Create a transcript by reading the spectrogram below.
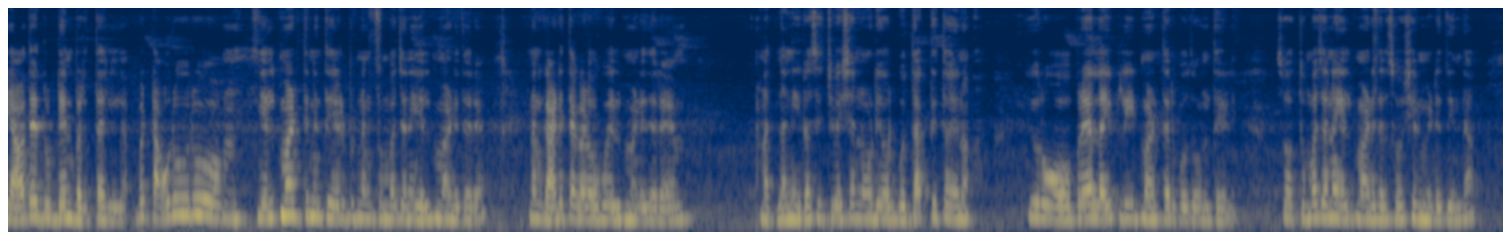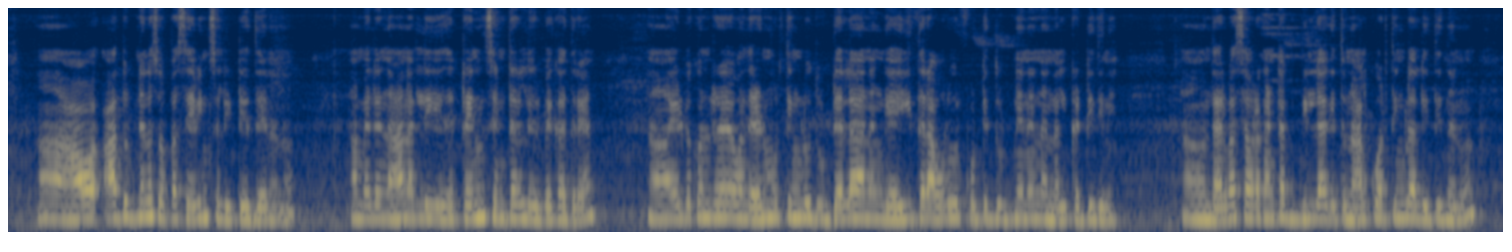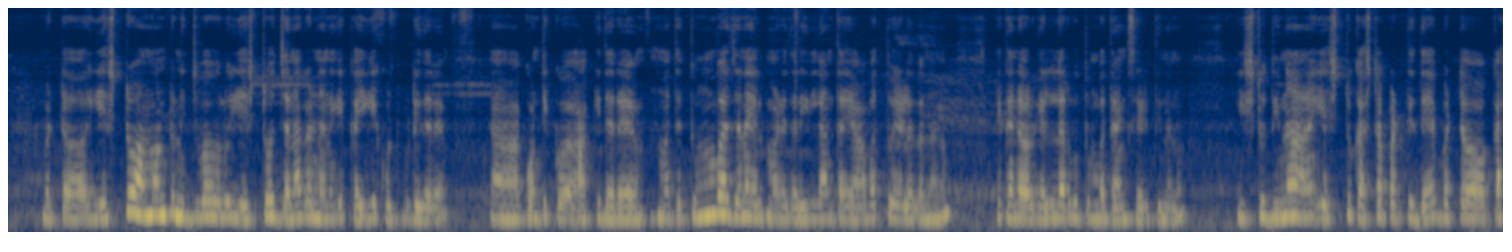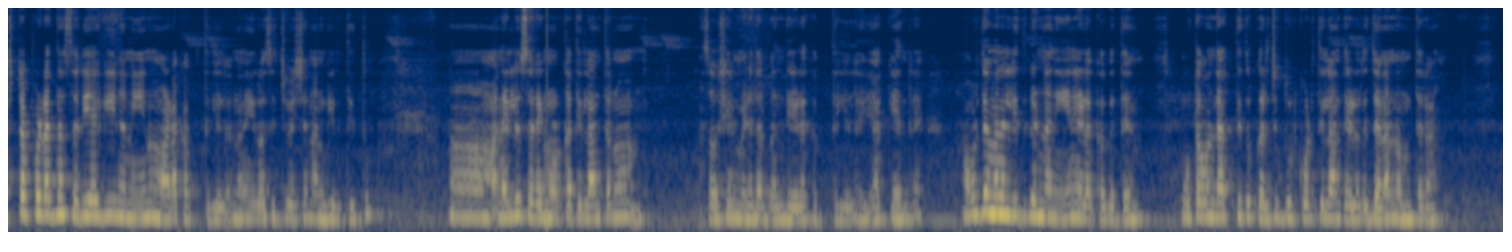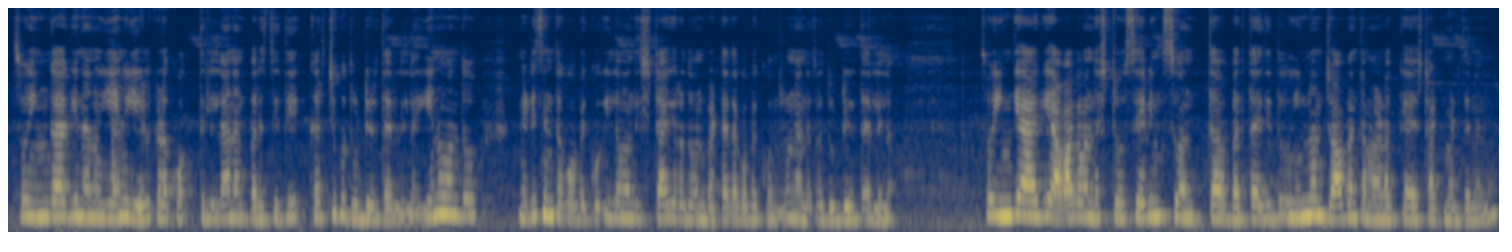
ಯಾವುದೇ ದುಡ್ಡೇನು ಬರ್ತಾ ಇರಲಿಲ್ಲ. ಬಟ್ ಅವರವರು ಎಲ್ಪ್ ಮಾಡ್ತೀನಿ ಅಂತ ಹೇಳ್ಬಿಟ್ಟು ನಂಗೆ ತುಂಬ ಜನ ಎಲ್ಪ್ ಮಾಡಿದ್ದಾರೆ. ನನ್ನ ಗಾಡಿ ತಗೊಳ್ಳೋಗು ಎಲ್ಪ್ ಮಾಡಿದ್ದಾರೆ. ಮತ್ತು ನಾನು ಇರೋ ಸಿಚುವೇಶನ್ ನೋಡಿ ಅವ್ರಿಗೆ ಗೊತ್ತಾಗ್ತಿತ್ತೋ ಏನೋ, ಇವರು ಒಬ್ಬರೇ ಲೈಫ್ ಲೀಡ್ ಮಾಡ್ತಾ ಇರ್ಬೋದು ಅಂತೇಳಿ ಸೊ ತುಂಬ ಜನ ಎಲ್ಪ್ ಮಾಡಿದ್ದಾರೆ ಸೋಷಿಯಲ್ ಮೀಡ್ಯಾದಿಂದ ಆ- ದುಡ್ಡನ್ನೆಲ್ಲ ಸ್ವಲ್ಪ ಸೇವಿಂಗ್ಸಲ್ಲಿ ಇಟ್ಟಿದ್ದೆ ನಾನು. ಆಮೇಲೆ ನಾನಲ್ಲಿ ಟ್ರೈನಿಂಗ್ ಸೆಂಟರಲ್ಲಿ ಇರಬೇಕಾದ್ರೆ ಹೇಳಬೇಕು ಅಂದರೆ ಒಂದು ಎರಡು ಮೂರು ತಿಂಗಳು ದುಡ್ಡೆಲ್ಲ ನನಗೆ ಈ ಥರ ಅವ್ರವ್ರು ಕೊಟ್ಟಿದ್ದ ದುಡ್ಡನ್ನೇ ನಾನು ಅಲ್ಲಿ ಕಟ್ಟಿದ್ದೀನಿ. ಒಂದು ಅರವತ್ತು ಸಾವಿರ ಗಂಟ ಬಿಲ್ ಆಗಿತ್ತು. ನಾಲ್ಕೂವರೆ ತಿಂಗಳು ಅಲ್ಲಿ ಇದ್ದಿದ್ದು ನಾನು. ಬಟ್ ಎಷ್ಟೋ ಅಮೌಂಟು ನಿಜವಾಗಲೂ ಎಷ್ಟೋ ಜನಗಳು ನನಗೆ ಕೈಗೆ ಕೊಟ್ಬಿಟ್ಟಿದ್ದಾರೆ. ಅಕೌಂಟಿಗೆ ಹಾಕಿದ್ದಾರೆ. ಮತ್ತು ತುಂಬ ಜನ ಹೆಲ್ಪ್ ಮಾಡಿದ್ದಾರೆ. ಇಲ್ಲ ಅಂತ ಯಾವತ್ತೂ ಹೇಳಲ್ಲ ನಾನು. ಯಾಕಂದರೆ ಅವ್ರಿಗೆಲ್ಲರಿಗೂ ತುಂಬ ಥ್ಯಾಂಕ್ಸ್ ಹೇಳ್ತೀನಿ ನಾನು. ಇಷ್ಟು ದಿನ ಎಷ್ಟು ಕಷ್ಟಪಡ್ತಿದ್ದೆ. ಬಟ್ ಕಷ್ಟಪಡೋದನ್ನ ಸರಿಯಾಗಿ ನಾನು ಏನು ಮಾಡೋಕ್ಕಾಗ್ತಿರ್ಲಿಲ್ಲ ನಾನು ಇರೋ ಸಿಚುವೇಶನ್ ಹಂಗಿರ್ತಿತ್ತು ಮನೆಯಲ್ಲೂ ಸರಿಯಾಗಿ ನೋಡ್ಕೊತಿಲ್ಲ ಅಂತಲೂ ಸೋಷಿಯಲ್ ಮೀಡ್ಯಾದಲ್ಲಿ ಬಂದು ಹೇಳೋಕ್ಕಾಗ್ತಿರ್ಲಿಲ್ಲ ಯಾಕೆ ಅಂದರೆ ಅವ್ರದ್ದೇ ಮನೇಲಿ ಇದ್ಕೊಂಡು ನಾನು ಏನು ಹೇಳೋಕ್ಕಾಗುತ್ತೆ? ಊಟ ಒಂದು ಆಗ್ತಿದ್ದು ಖರ್ಚಿಗೆ ದುಡ್ಡು ಕೊಡ್ತಿಲ್ಲ ಅಂತ ಹೇಳಿದ್ರೆ ಜನ ನಂಬ್ತಾರ? ಸೊ ಹಿಂಗಾಗಿ ನಾನು ಏನು ಹೇಳ್ಕೊಳಕ್ಕೆ ಹೋಗ್ತಿರ್ಲಿಲ್ಲ ನನ್ನ ಪರಿಸ್ಥಿತಿ ಖರ್ಚಿಗೂ ದುಡ್ಡು ಇರ್ತಾ ಇರಲಿಲ್ಲ. ಏನೋ ಒಂದು ಮೆಡಿಸಿನ್ ತೊಗೋಬೇಕು, ಇಲ್ಲ ಒಂದು ಇಷ್ಟ ಆಗಿರೋದು ಒಂದು ಬಟ್ಟೆ ತೊಗೋಬೇಕು ಅಂದರೂ ನನ್ನ ಹತ್ರ ದುಡ್ಡು ಇರ್ತಾ ಇರಲಿಲ್ಲ. ಸೊ ಹಿಂಗೆ ಆಗಿ ಆವಾಗ ಒಂದಷ್ಟು ಸೇವಿಂಗ್ಸು ಅಂತ ಬರ್ತಾ ಇದ್ದಿದ್ದು. ಇನ್ನೊಂದು ಜಾಬ್ ಅಂತ ಮಾಡೋಕ್ಕೆ ಸ್ಟಾರ್ಟ್ ಮಾಡಿದೆ ನಾನು.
